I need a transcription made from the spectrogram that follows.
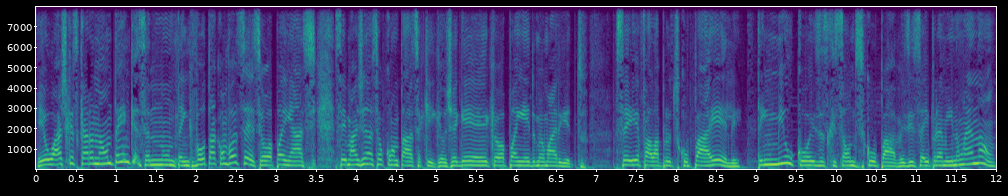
Eu acho que esse cara não tem que. Você não tem que voltar com você. Se eu apanhasse. Você imagina se eu contasse aqui que eu cheguei, que eu apanhei do meu marido. Você ia falar pra eu desculpar ele? Tem mil coisas que são desculpáveis. Isso aí pra mim não é, não.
